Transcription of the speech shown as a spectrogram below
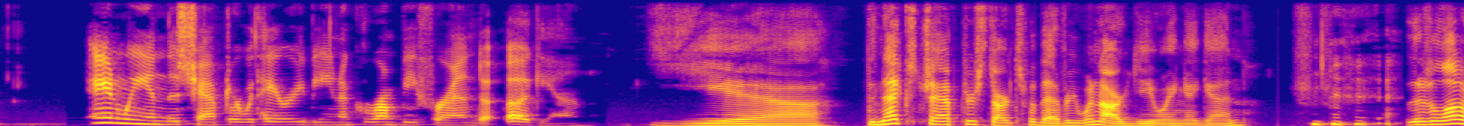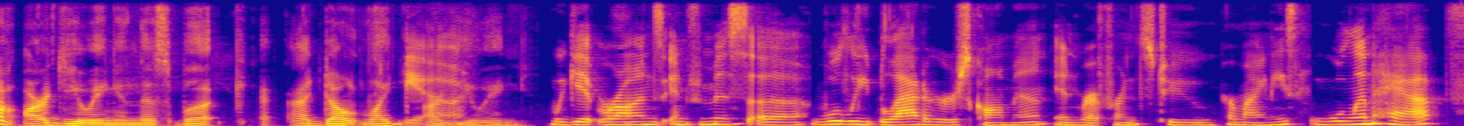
And we end this chapter with Harry being a grumpy friend again. Yeah. The next chapter starts with everyone arguing again. There's a lot of arguing in this book. I don't like Yeah. arguing. We get Ron's infamous uh, woolly bladders comment in reference to Hermione's woolen hats.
